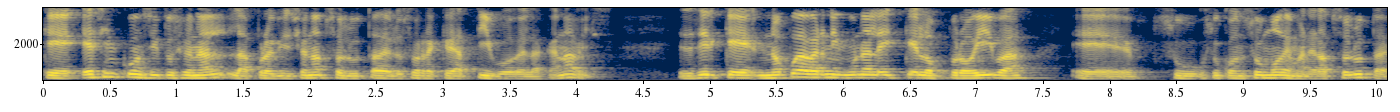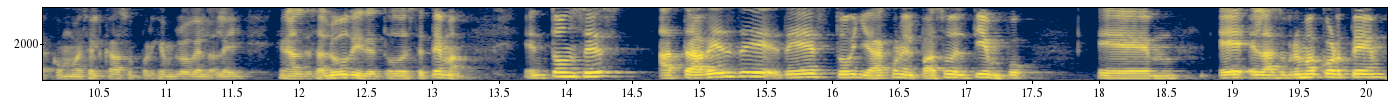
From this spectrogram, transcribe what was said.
que es inconstitucional la prohibición absoluta del uso recreativo de la cannabis. Es decir, que no puede haber ninguna ley que lo prohíba eh, su, consumo de manera absoluta, como es el caso, por ejemplo, de la Ley General de Salud y de todo este tema. Entonces, a través de, esto, ya con el paso del tiempo, em, eh, la Suprema Corte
